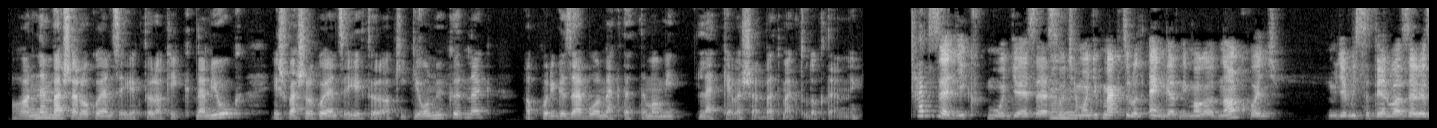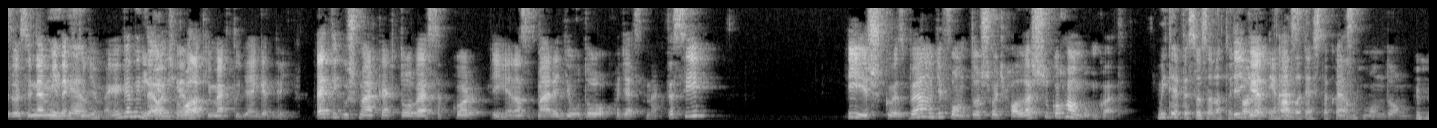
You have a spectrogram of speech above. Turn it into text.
Ha nem vásárolok olyan cégektől, akik nem jók, és vásárolok olyan cégektől, akik jól működnek, akkor igazából megtettem, amit legkevesebbet meg tudok tenni. Hát az egyik módja ez, ez Mhm. hogyha mondjuk meg tudod engedni magadnak, hogy ugye visszatérve az előző, hogy nem mindenki Igen. tudja megengedni, de hogyha igen. valaki meg tudja engedni, hogy etikus márkáktól vesz, akkor igen, az már egy jó dolog, hogy ezt megteszi. És közben ugye fontos, hogy hallassuk a hangunkat. Mit értesz az alatt, hogy Igen, hallatni a hangot, ezt- ezt, akarom? Ezt mondom. Mhm.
